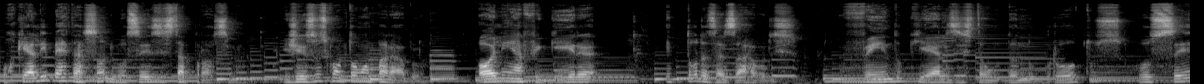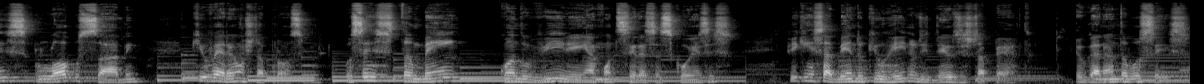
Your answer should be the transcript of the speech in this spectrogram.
porque a libertação de vocês está próxima. E Jesus contou uma parábola. Olhem a figueira e todas as árvores. Vendo que elas estão dando brotos, vocês logo sabem que o verão está próximo. Vocês também, quando virem acontecer essas coisas, fiquem sabendo que o reino de Deus está perto. Eu garanto a vocês,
